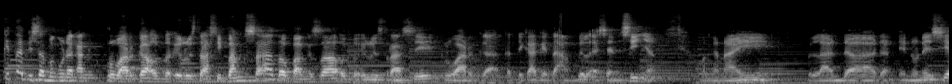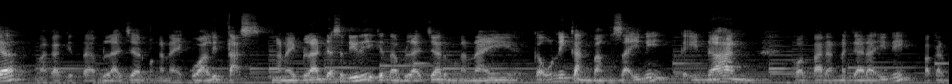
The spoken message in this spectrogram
Kita bisa menggunakan keluarga untuk ilustrasi bangsa atau bangsa untuk ilustrasi keluarga. Ketika kita ambil esensinya mengenai Belanda dan Indonesia, maka kita belajar mengenai kualitas. Mengenai Belanda sendiri, kita belajar mengenai keunikan bangsa ini, keindahan kota dan negara ini. Bahkan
